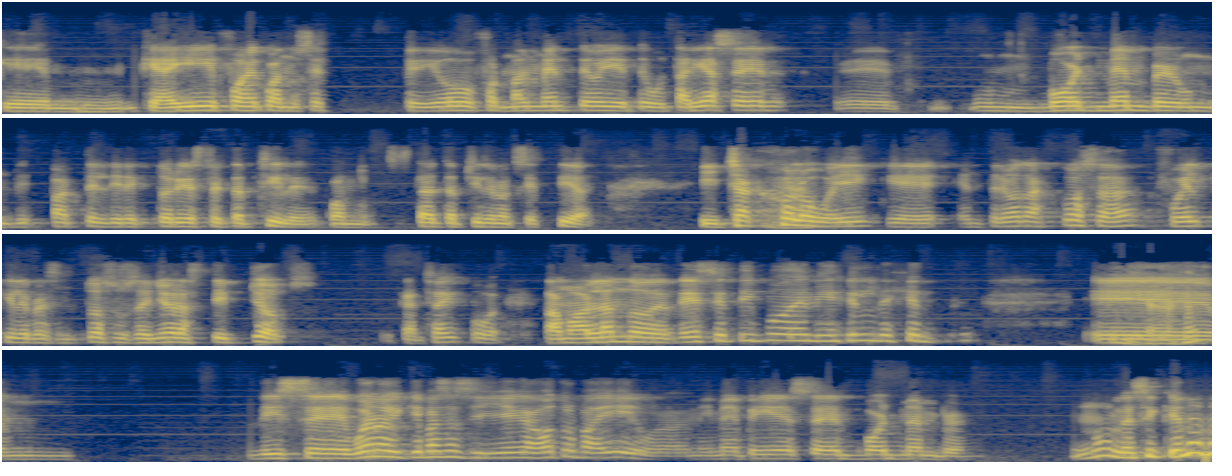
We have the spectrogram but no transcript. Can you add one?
que, que, ahí fue cuando se pidió formalmente, oye, ¿te gustaría ser eh, un board member, un, parte del directorio de Startup Chile, cuando Startup Chile no existía. Y Chuck Holloway, que entre otras cosas fue el que le presentó a su señora Steve Jobs, ¿cachai? Estamos hablando de, ese tipo de nivel de gente. Eh, dice, bueno, ¿y qué pasa si llega a otro país y me pide ser board member? No, le decís que no,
